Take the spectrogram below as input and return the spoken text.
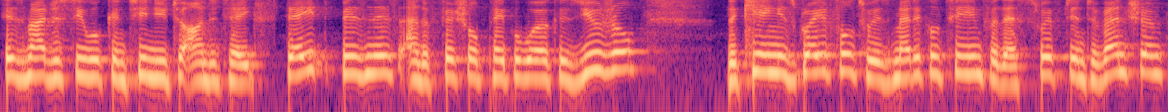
His Majesty will continue to undertake state business and official paperwork as usual. The King is grateful to his medical team for their swift intervention,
